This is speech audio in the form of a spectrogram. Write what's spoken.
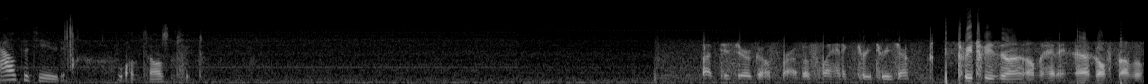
Altitude. 1000 feet. Five two zero Golf Bravo, fly heading three three zero. 330 on the heading, uh, Golf Bravo.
